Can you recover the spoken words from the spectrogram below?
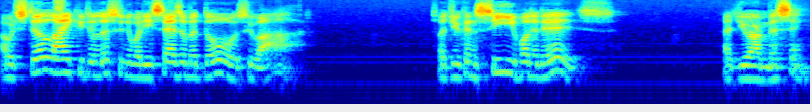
I would still like you to listen to what he says about those who are, so that you can see what it is that you are missing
